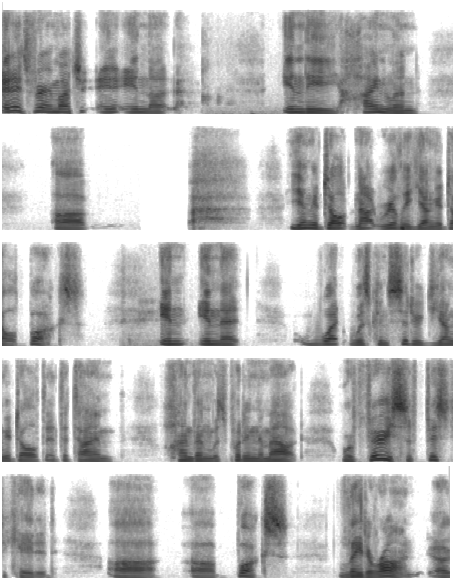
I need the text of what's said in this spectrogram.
and it's very much in, in the in the Heinlein uh, young adult, not really young adult books. In in that what was considered young adult at the time Heinlein was putting them out were very sophisticated uh, uh, books later on, uh,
